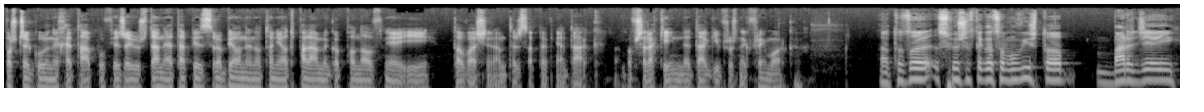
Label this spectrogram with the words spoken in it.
poszczególnych etapów. Jeżeli już dany etap jest zrobiony, no to nie odpalamy go ponownie i to właśnie nam też zapewnia DAG albo wszelakie inne DAGi w różnych frameworkach. A to, co słyszę z tego, co mówisz, to bardziej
